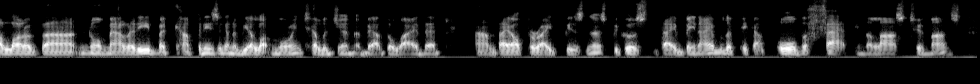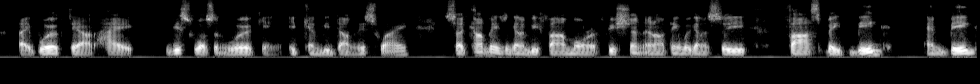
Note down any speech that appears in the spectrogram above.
a lot of uh, normality, but companies are going to be a lot more intelligent about the way that um, they operate business because they've been able to pick up all the fat in the last two months. They've worked out, hey, this wasn't working. It can be done this way. So companies are going to be far more efficient, and I think we're going to see fast beat big. And big,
